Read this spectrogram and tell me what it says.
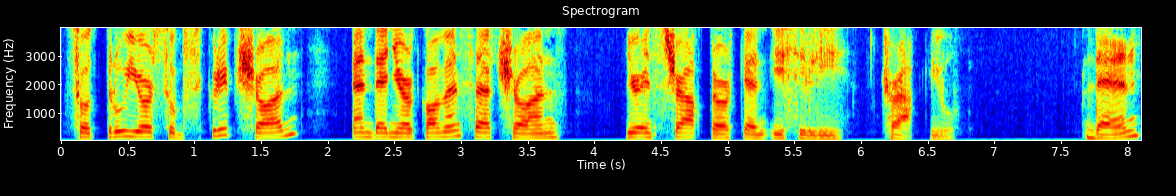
So through your subscription and then your comment section, your instructor can easily track you. Then,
